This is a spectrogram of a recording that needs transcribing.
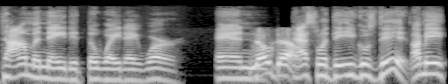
dominated the way they were. And no doubt, that's what the Eagles did. I mean,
